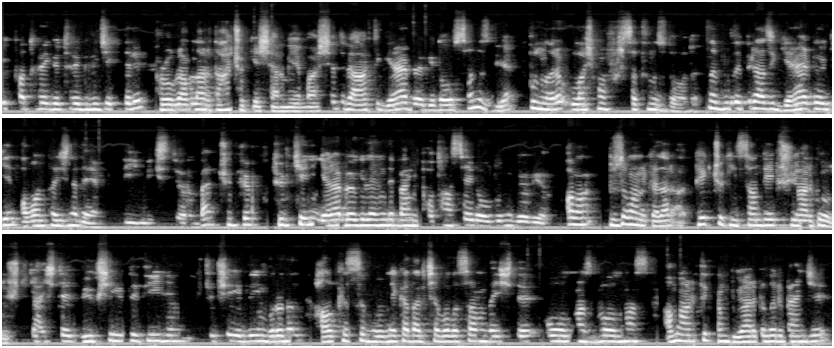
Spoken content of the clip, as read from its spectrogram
ilk faturaya götürebilecekleri programlar daha çok yeşermeye başladı ve artık yerel bölgede olsanız bile bunlara ulaşma fırsatınız doğdu. Aslında burada birazcık yerel bölgenin avantajına da değinmek istiyorum ben. Çünkü Türkiye'nin yerel bölgelerinde ben potansiyel olduğunu görüyorum. Ama bu zamana kadar pek çok insanda hep şu yargı oluştu. Ya işte büyük şehirde değilim, küçük şehirdeyim, buranın halkası bu. Ne kadar çabalasam da işte o olmaz, bu olmaz. Ama artık bu yargıları bence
